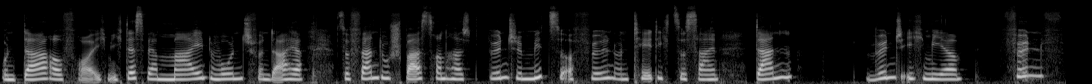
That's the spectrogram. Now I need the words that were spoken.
Und darauf freue ich mich. Das wäre mein Wunsch. Von daher, sofern du Spaß dran hast, Wünsche mitzuerfüllen und tätig zu sein, dann wünsche ich mir fünf,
